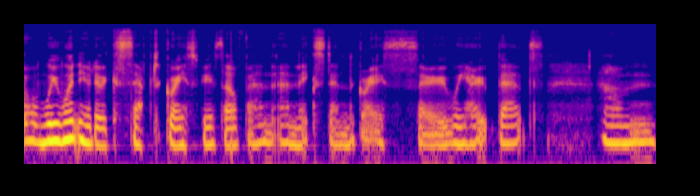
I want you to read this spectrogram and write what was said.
uh, we want you to accept grace for yourself and, and extend grace. So we hope that, um,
